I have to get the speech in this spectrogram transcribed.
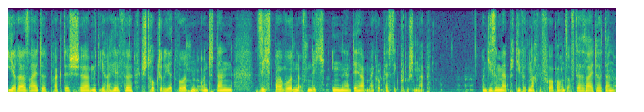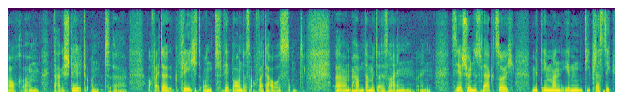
ihrer Seite praktisch äh, mit ihrer Hilfe strukturiert wurden und dann sichtbar wurden öffentlich in der Microplastic Pollution Map. Und diese Map, die wird nach wie vor bei uns auf der Seite dann auch ähm, dargestellt und äh, auch weiter gepflegt und wir bauen das auch weiter aus und ähm, haben damit also ein, ein sehr schönes Werkzeug, mit dem man eben die Plastik,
